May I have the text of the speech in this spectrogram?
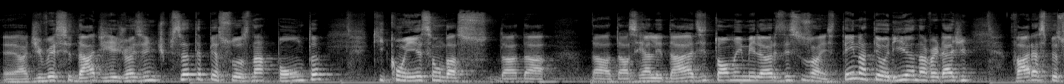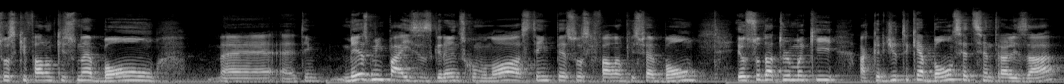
é, a diversidade de regiões, a gente precisa ter pessoas na ponta que conheçam das, da, da, da, das realidades e tomem melhores decisões. Tem na teoria, na verdade, várias pessoas que falam que isso não é bom. É, é, tem, mesmo em países grandes como nós, tem pessoas que falam que isso é bom. Eu sou da turma que acredita que é bom se descentralizar,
